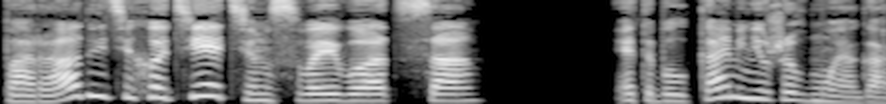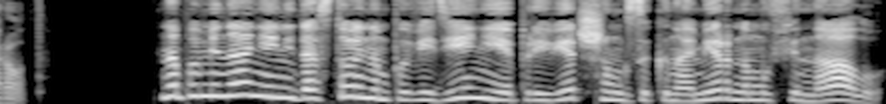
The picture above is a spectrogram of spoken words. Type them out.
Порадуйте хоть этим своего отца». Это был камень уже в мой огород. Напоминание о недостойном поведении, приведшем к закономерному финалу.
